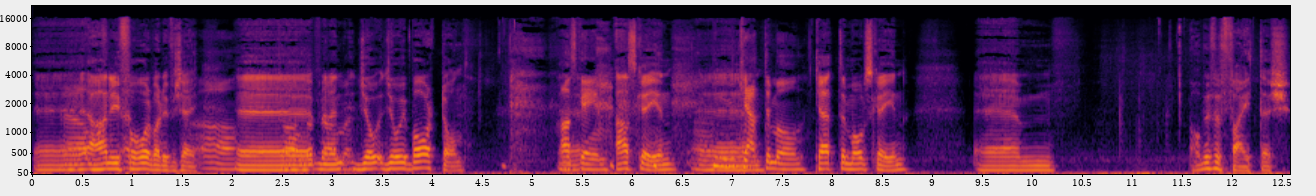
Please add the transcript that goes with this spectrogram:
Eh, ja. Ja. han är ju forward i och för sig. Ja, Eh, men en jo, Joey Barton. han ska Eh, in. Han ska in. Eh, Cattermole. Cattermole ska in. Ehm, vad har vi för fighters?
